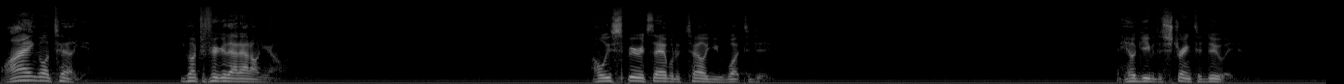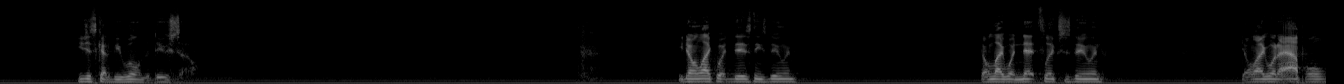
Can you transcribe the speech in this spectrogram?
Well, I ain't going to tell you. You're going to have to figure that out on your own. The Holy Spirit's able to tell you what to do. And He'll give you the strength to do it. You just got to be willing to do so. You don't like what Disney's doing? Don't like what Netflix is doing. Don't like what Apple,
